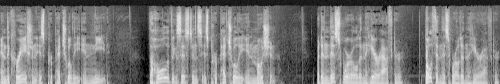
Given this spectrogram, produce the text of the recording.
and the creation is perpetually in need. The whole of existence is perpetually in motion. But in this world and the hereafter, both in this world and the hereafter,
